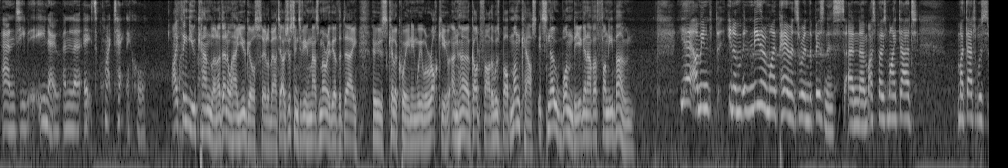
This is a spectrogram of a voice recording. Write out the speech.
and he, you know, and uh, it's quite technical. I think you can learn. I don't know how you girls feel about it. I was just interviewing Mazz Murray the other day, who's Killer Queen in We Will Rock You, and her godfather was Bob Monkhouse. It's no wonder you're going to have a funny bone. Yeah, I mean, you know, neither of my parents were in the business, and um, I suppose my dad, my dad was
